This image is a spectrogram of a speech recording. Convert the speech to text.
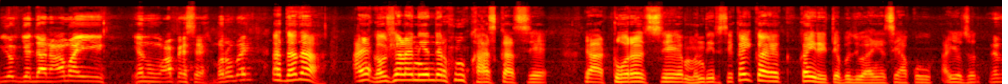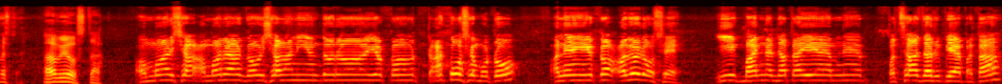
યોગ્ય દાન આમાં એ એનું આપે છે. બરોબર? આ દાદા અહીંયા ગૌશાળાની અંદર શું ખાસ ખાસ છે? આ ટોરસ છે મંદિર છે કઈ કઈ કઈ રીતે બધું અહીંયા છે આખું આયોજન? વ્યવસ્થા. હા વ્યવસ્થા. અમાર શા- અમારા ગૌશાળાની અંદર એક ટાંકો છે મોટો અને એક અવેડો છે. એ એક બહારના દાતાએ અમને પચાસ હજાર રૂપિયા આપ્યા હતા.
